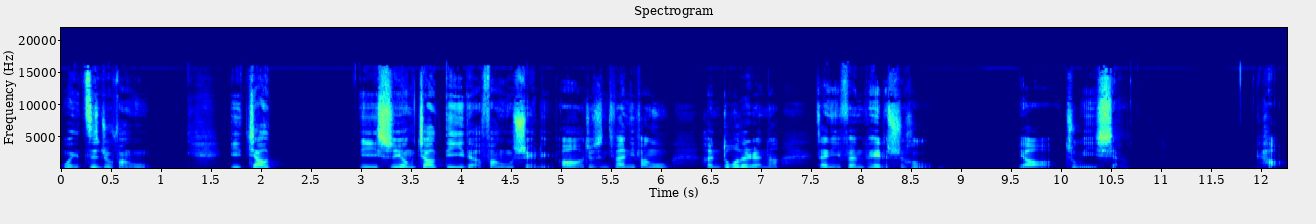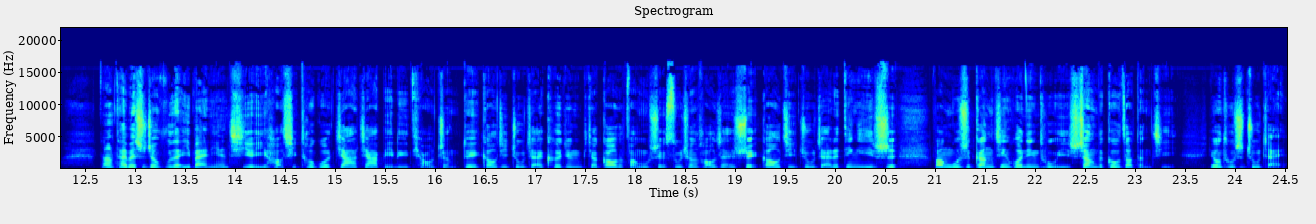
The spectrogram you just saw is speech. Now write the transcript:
为自住房屋，以较以适用较低的房屋税率哦。就是反正你房屋很多的人呢，在你分配的时候要注意一下。好。那台北市政府在一百年七月一号起，透过加价比率调整，对高级住宅课征比较高的房屋税，俗称豪宅税。高级住宅的定义是，房屋是钢筋混凝土以上的构造等级，用途是住宅，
